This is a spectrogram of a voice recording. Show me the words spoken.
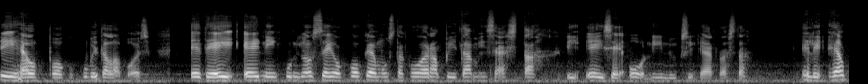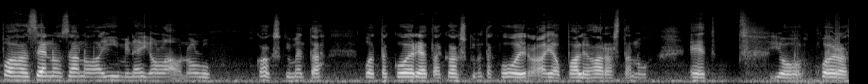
niin helppoa kuin kuvitella voisi. Et ei, ei niin kuin, jos ei ole kokemusta koiran pitämisestä, niin ei se ole niin yksinkertaista. Eli helppoahan sen on sanoa ihminen, jolla on ollut 20 vuotta koiria tai 20 koiraa ja on paljon harrastanut, että joo, koiran,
